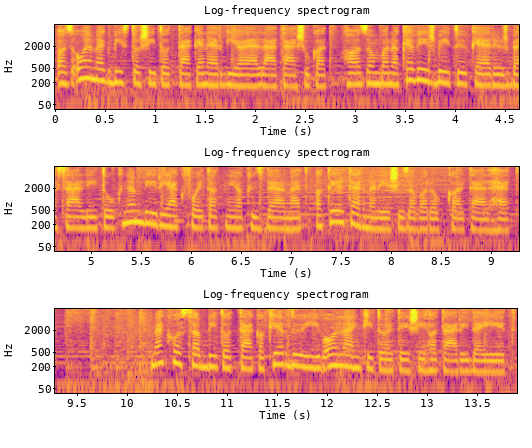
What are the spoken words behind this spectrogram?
Az OEM-ek biztosították energiaellátásukat, ha azonban a kevésbé tőkeerős beszállítók nem bírják folytatni a küzdelmet, a téltermelési zavarokkal telhet meghosszabbították a kérdőív online kitöltési határidejét.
